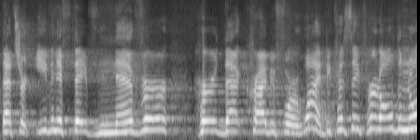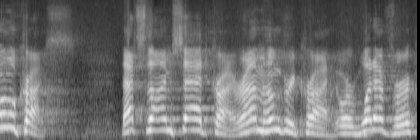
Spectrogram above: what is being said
That's hurt, even if they've never heard that cry before. Why? Because they've heard all the normal cries. That's the I'm sad cry or I'm hungry cry or whatever,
